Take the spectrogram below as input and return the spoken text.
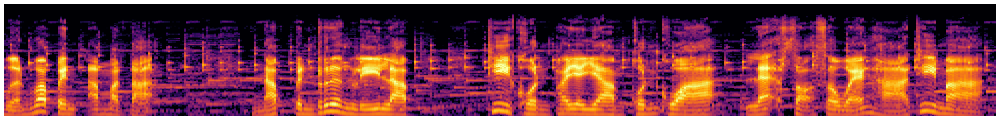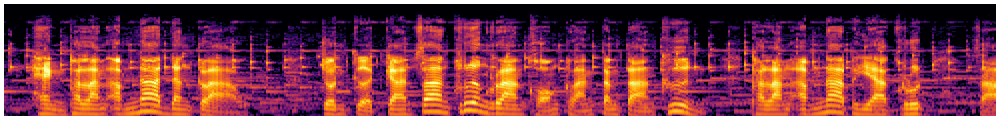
มือนว่าเป็นอมตะ นับเป็นเรื่องลี้ลับ ที่คนพยายามค้นคว้า และเสาะแสวงหาที่มา แห่งพลังอำนาจดังกล่าว จนเกิดการสร้างเครื่องรางของขลังต่างๆ ขึ้น พลังอำนาจพยาครุฑสา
